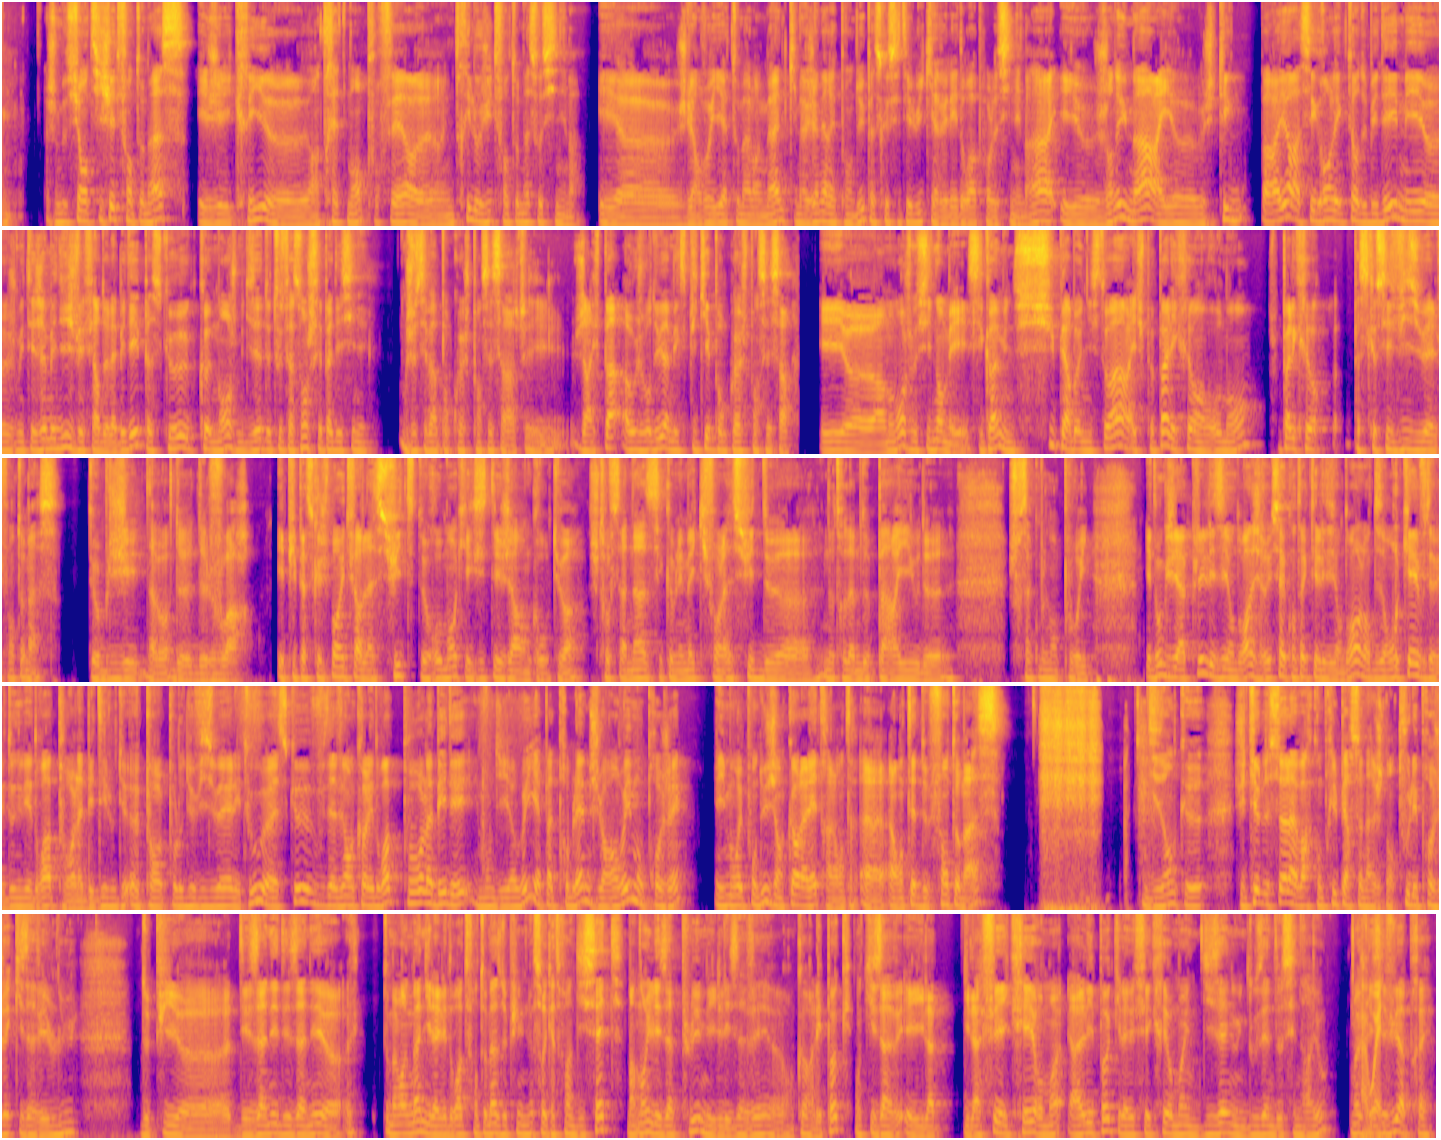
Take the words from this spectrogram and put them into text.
je me suis entiché de Fantomas et j'ai écrit euh, un traitement pour faire euh, une trilogie de Fantomas au cinéma. Et euh, je l'ai envoyé à Thomas Langman qui m'a jamais répondu parce que c'était lui qui avait les droits pour le cinéma. Et j'en ai eu marre et j'étais par ailleurs assez grand lecteur de BD, mais je m'étais jamais dit je vais faire de la BD parce que connement je me disais de toute façon je sais pas dessiner. Je sais pas pourquoi je pensais ça. J'arrive pas aujourd'hui à m'expliquer pourquoi je pensais ça. Et à un moment, je me suis dit non, mais c'est quand même une super bonne histoire et je peux pas l'écrire en roman. Je peux pas l'écrire parce que c'est visuel, Fantomas t'es obligé de, de, le voir. Et puis parce que j'ai pas envie de faire de la suite de romans qui existent déjà en gros, tu vois. Je trouve ça naze, c'est comme les mecs qui font la suite de euh, Notre-Dame de Paris ou de... Je trouve ça complètement pourri. Et donc j'ai appelé les ayants droit, j'ai réussi à contacter les ayants droit en leur disant ok, vous avez donné les droits pour la BD, euh, pour, pour l'audiovisuel et tout, est-ce que vous avez encore les droits pour la BD Ils m'ont dit ah oui, il y a pas de problème, je leur ai envoyé mon projet. Et ils m'ont répondu j'ai encore la lettre à en tête de Fantomas disant que j'étais le seul à avoir compris le personnage dans tous les projets qu'ils avaient lus depuis euh, des années, des années. Euh, Thomas Langman, il a les droits de Fantomas depuis 1997. Maintenant, il les a plus, mais il les avait euh, encore à l'époque. Donc, ils avaient, et il a, il a fait écrire au moins, à l'époque, il avait fait écrire au moins une dizaine ou une douzaine de scénarios. Moi, je ah les ai vus après.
